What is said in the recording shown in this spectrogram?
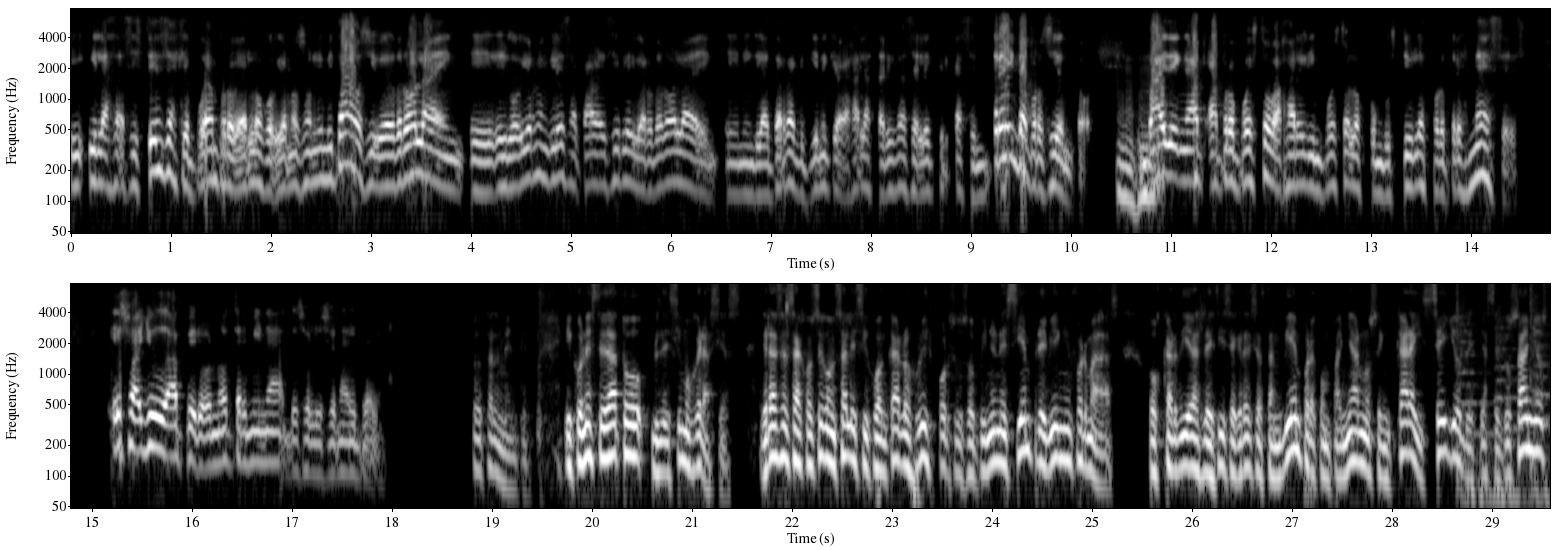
y, las asistencias que puedan proveer los gobiernos son limitados, Iberdrola, en, eh, el gobierno inglés acaba de decirle a Iberdrola en, Inglaterra que tiene que bajar las tarifas eléctricas en 30%. Biden ha, ha propuesto bajar el impuesto a los combustibles por tres meses. Eso ayuda, pero no termina de solucionar el problema. Totalmente. Y con este dato le decimos gracias. Gracias a José González y Juan Carlos Ruiz por sus opiniones siempre bien informadas. Oscar Díaz les dice gracias también por acompañarnos en Cara y Sello desde hace dos años,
